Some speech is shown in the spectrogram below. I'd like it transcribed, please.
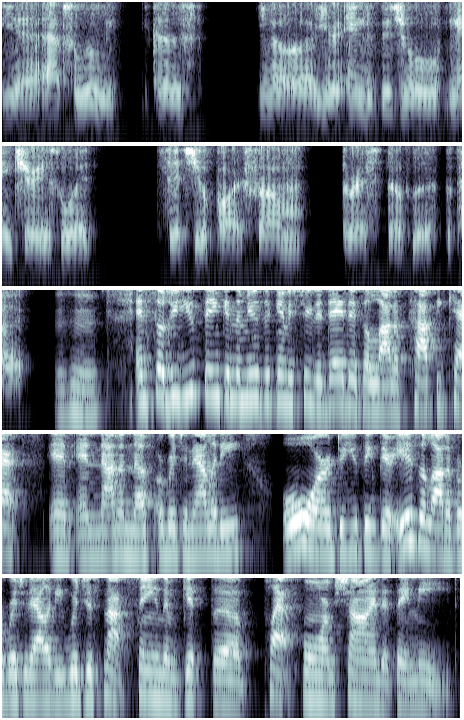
Yeah, absolutely. Because you know uh, your individual nature is what sets you apart from the rest of the, the pack. hmm And so, do you think in the music industry today there's a lot of copycats and and not enough originality, or do you think there is a lot of originality? We're just not seeing them get the platform shine that they need.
